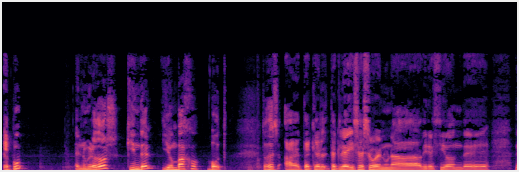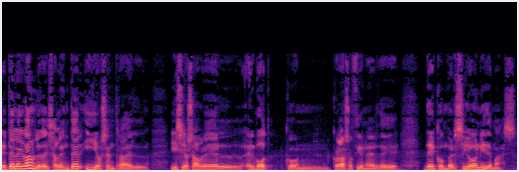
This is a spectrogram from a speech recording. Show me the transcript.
EPUB, el número 2, Kindle, guion bajo, bot. Entonces, tecleáis eso en una dirección de, Telegram, le dais al enter y os entra el. y se os abre el, bot con, las opciones de, conversión y demás.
